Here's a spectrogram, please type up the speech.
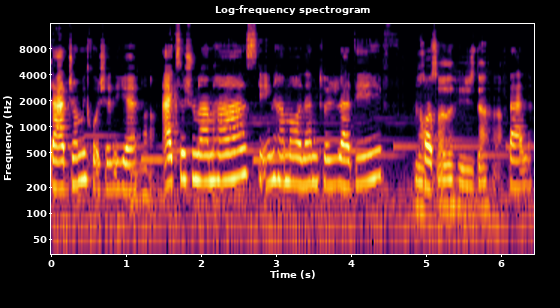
در جا می‌کشه دیگه. عکسشون هم هست که این همه آدم اینطوری ردیف. خب. 918 نفر بله.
